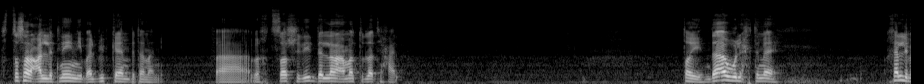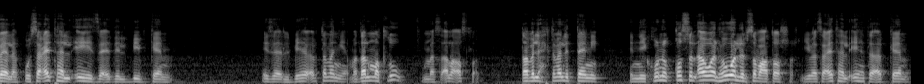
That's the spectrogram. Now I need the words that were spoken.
16 على الاثنين يبقى ال b بكام؟ ب 8 فباختصار شديد ده اللي أنا عملته دلوقتي حالا. طيب ده أول احتمال. خلي بالك وساعتها ال a زائد ال b بكام؟ a زائد ال b هيبقى ب 8 ما ده المطلوب في المسألة أصلا. طب الاحتمال الثاني إن يكون القوس الأول هو اللي ب 17 يبقى ساعتها ال a هتبقى بكام؟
